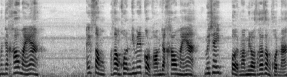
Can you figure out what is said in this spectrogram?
มันจะเข้าไหมอะ ไอ้สองสองคนที่ไม่ได้กดพร้อมจะเข้าไหมอะ ไม่ใช่เปิดมามีเราแค่สองคนนะ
